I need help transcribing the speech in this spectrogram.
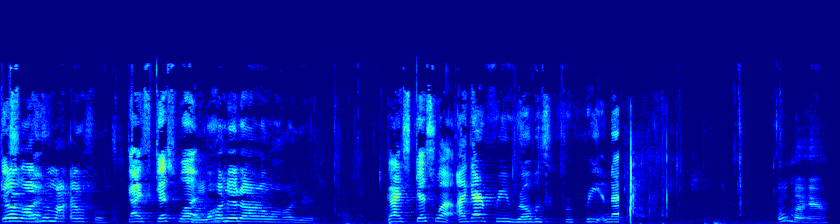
guess Never mind, what? here's my answer. Guys, guess what? 100 out of 100. Guys, guess what? I got free Robux for free, and that. Oh, my hair.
